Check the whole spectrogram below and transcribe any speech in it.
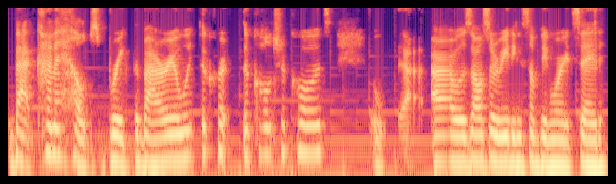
that kind of helps break the barrier with the the culture codes. I was also reading something where it said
